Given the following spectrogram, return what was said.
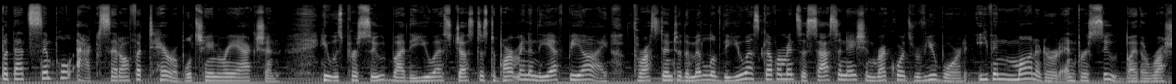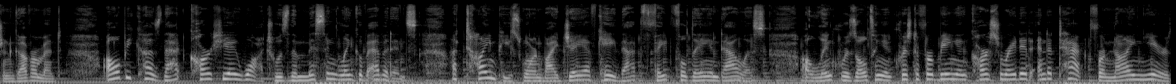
But that simple act set off a terrible chain reaction. He was pursued by the U.S. Justice Department and the FBI, thrust into the middle of the U.S. government's Assassination Records Review Board, even monitored and pursued by the Russian government. All because that Cartier watch was the missing link of evidence, a timepiece worn by JFK that fateful day in Dallas, a link resulting in Christopher being incarcerated and attacked for nine years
